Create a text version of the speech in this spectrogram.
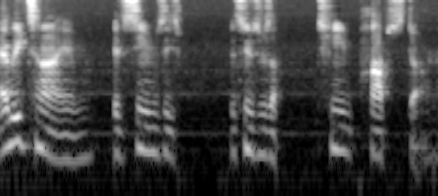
every time it seems these it seems there's a teen pop star?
